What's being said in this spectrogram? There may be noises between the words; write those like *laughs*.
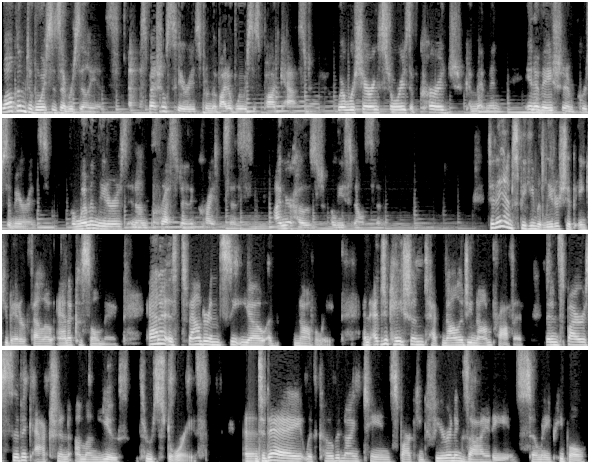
Welcome to Voices of Resilience, a special series from the Vital Voices podcast, where we're sharing stories of courage, commitment, innovation, and perseverance from women leaders in unprecedented crisis. I'm your host, Alyse Nelson. Today, I'm speaking with Leadership Incubator Fellow Anna Casolme. Anna is founder and CEO of Novelly, an education technology nonprofit that inspires civic action among youth through stories. And today, with COVID 19 sparking fear and anxiety in so many people,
